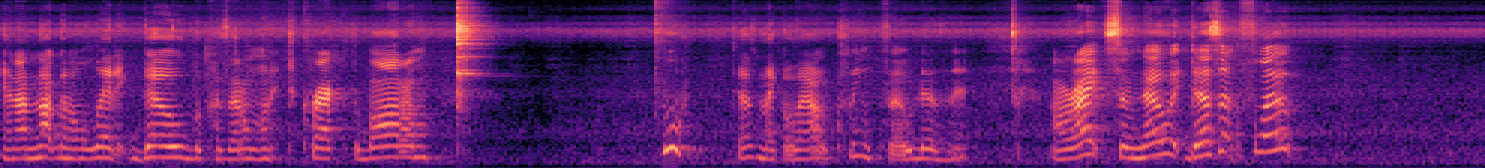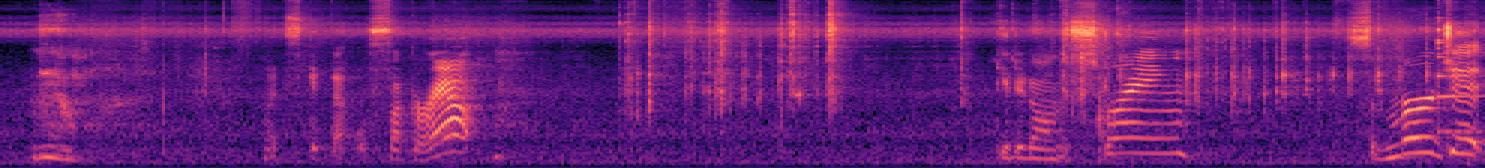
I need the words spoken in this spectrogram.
And I'm not going to let it go because I don't want it to crack the bottom. Whew, does make a loud clink though, doesn't it? All right, so no, it doesn't float. Now, let's get that little sucker out. Get it on the string. Submerge it.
